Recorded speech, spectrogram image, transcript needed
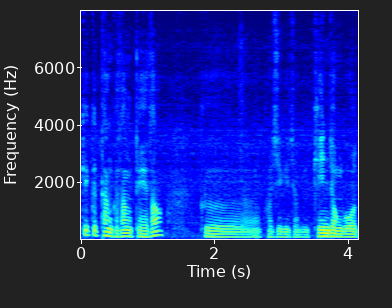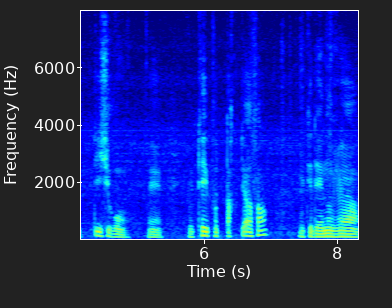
깨끗한 그 상태에서 그 거시기 저기 개인정보 띄시고 예, 그 테이프 딱 떼어서 이렇게 내놓으셔야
